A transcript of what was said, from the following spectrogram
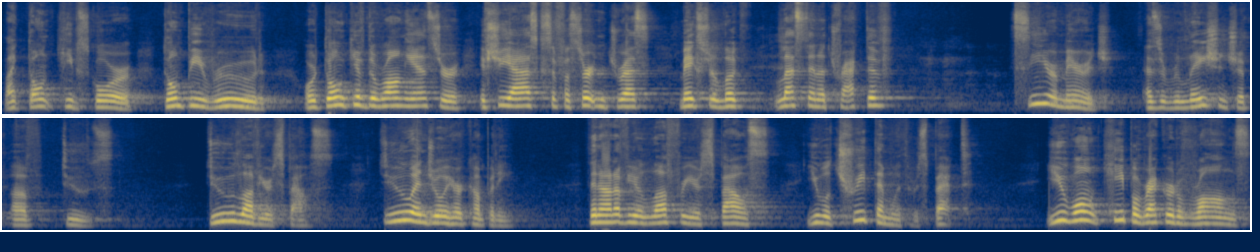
like don't keep score, don't be rude, or don't give the wrong answer if she asks if a certain dress makes her look less than attractive, see your marriage as a relationship of do's. Do love your spouse. Do enjoy her company. Then, out of your love for your spouse, you will treat them with respect. You won't keep a record of wrongs,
